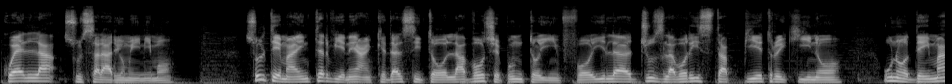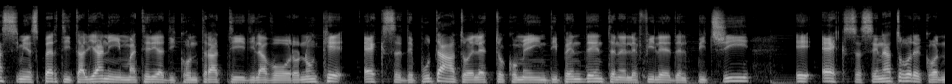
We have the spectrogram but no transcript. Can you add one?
quella sul salario minimo. Sul tema interviene anche dal sito lavoce.info il giuslavorista Pietro Ichino, uno dei massimi esperti italiani in materia di contratti di lavoro, nonché ex deputato eletto come indipendente nelle file del PCI e ex senatore con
